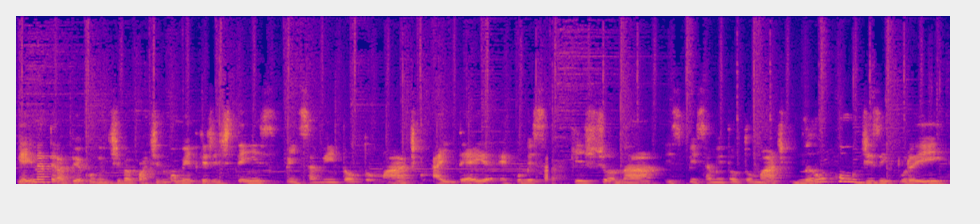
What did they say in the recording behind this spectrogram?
E aí na terapia cognitiva, a partir do momento que a gente tem esse pensamento automático, a ideia é começar a questionar esse pensamento automático, não como dizem por aí,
